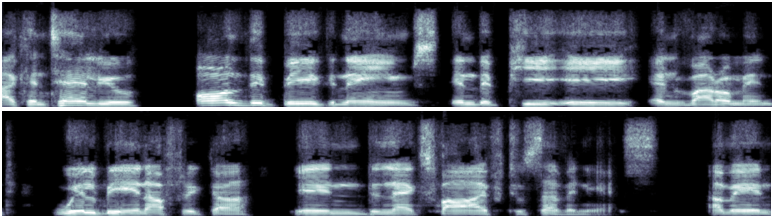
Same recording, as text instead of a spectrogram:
I can tell you all the big names in the PE environment will be in Africa in the next five to seven years. I mean,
